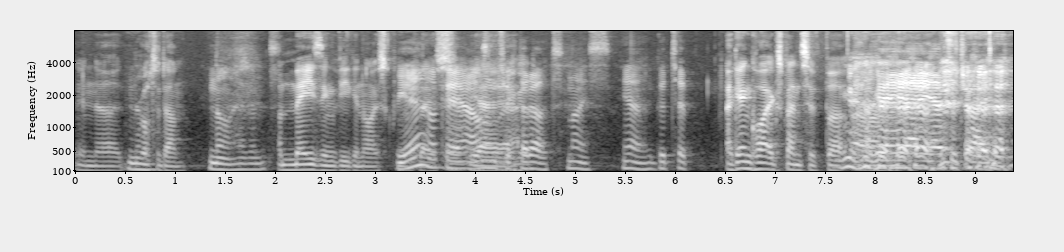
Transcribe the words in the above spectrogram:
in uh, No. Rotterdam? No, I haven't. Amazing vegan ice cream Yeah, place. okay, I'll yeah, check yeah. that out. Nice. Yeah, good tip. Again, quite expensive, but uh, Okay, yeah, yeah, to try.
